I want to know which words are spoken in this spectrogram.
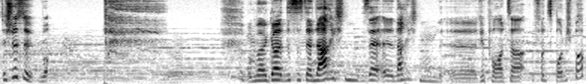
Der Schlüssel. Wo Oh mein Gott, das ist der Nachrichten, äh, Nachrichtenreporter äh, von SpongeBob?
